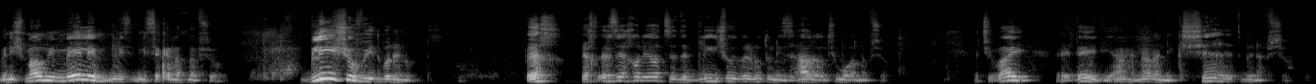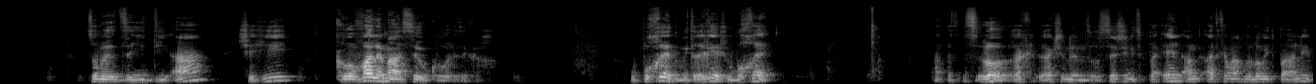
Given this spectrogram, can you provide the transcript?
ונשמר ממילא מסכנת נפשו, בלי יישוב והתבוננות. איך? איך, איך זה יכול להיות? זה בלי יישוב והתבוננות הוא נזהר לשמור על נפשו. התשובה היא על ידי ידיעה הנ"ל הנקשרת בנפשו. זאת אומרת, זו ידיעה שהיא קרובה למעשה, הוא קורא לזה ככה. הוא פוחד, הוא מתרגש, הוא בוכה. אז לא, רק, רק רוצה שנתפעל עד כמה אנחנו לא מתפעלים.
